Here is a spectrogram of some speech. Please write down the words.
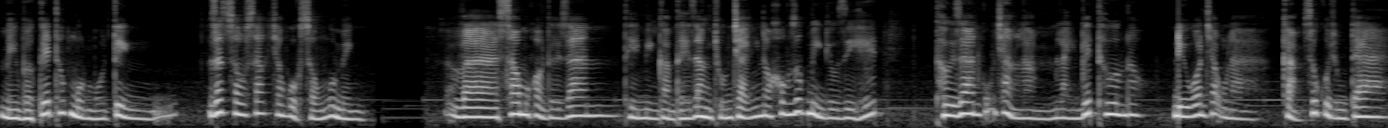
Mình vừa kết thúc một mối tình rất sâu sắc trong cuộc sống của mình. Và sau một khoảng thời gian thì mình cảm thấy rằng trốn tránh nó không giúp mình điều gì hết. Thời gian cũng chẳng làm lành vết thương đâu. Điều quan trọng là cảm xúc của chúng ta,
